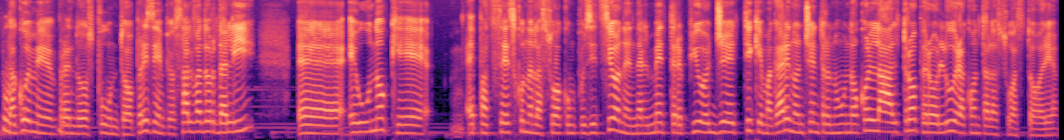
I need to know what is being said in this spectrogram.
da cui mi prendo spunto. Per esempio, Salvador Dalì eh, è uno che è pazzesco nella sua composizione, nel mettere più oggetti che magari non c'entrano uno con l'altro, però lui racconta la sua storia.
